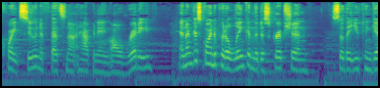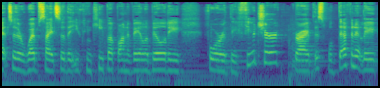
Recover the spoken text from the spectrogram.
quite soon if that's not happening already. And I'm just going to put a link in the description so that you can get to their website so that you can keep up on availability for the future. Drive. This will definitely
